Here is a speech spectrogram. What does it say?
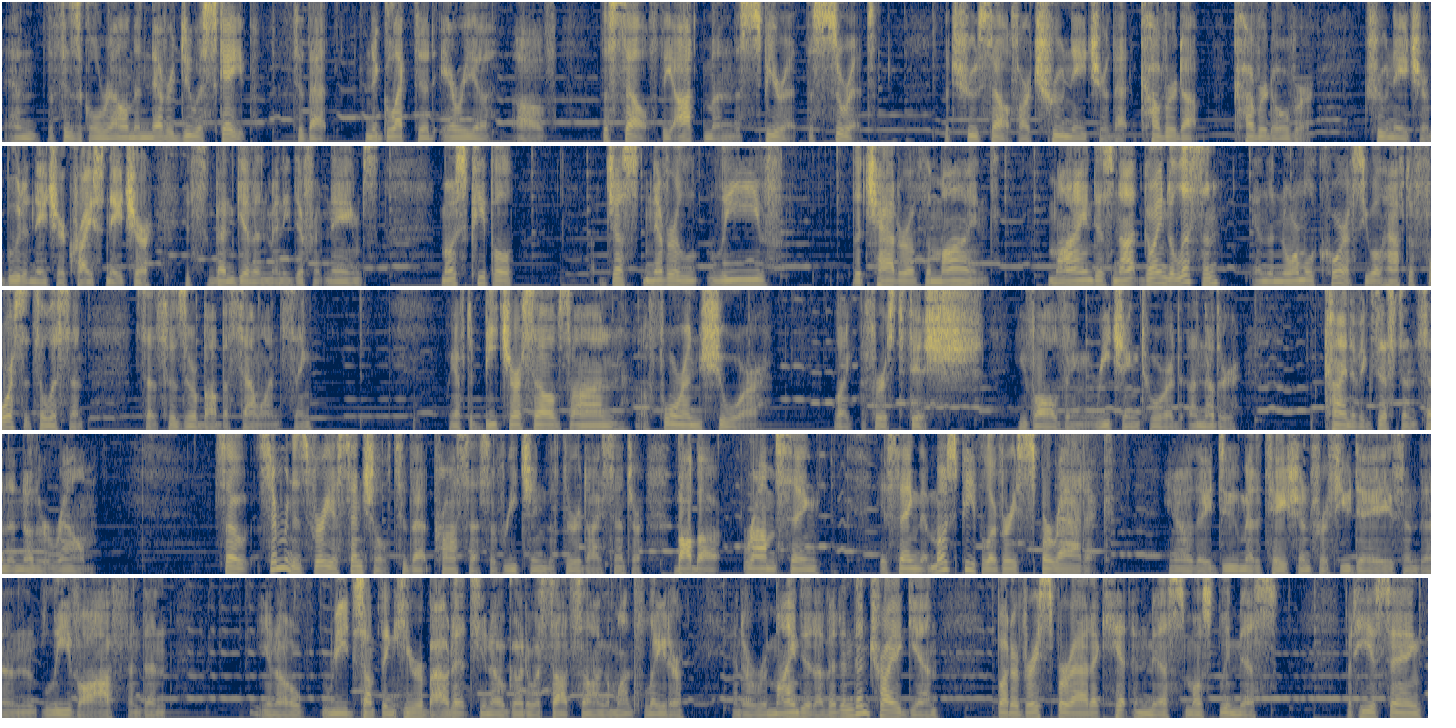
and the physical realm and never do escape to that neglected area of the self, the Atman, the spirit, the Surat, the true self, our true nature, that covered up, covered over true nature, Buddha nature, Christ nature. It's been given many different names. Most people just never leave the chatter of the mind. Mind is not going to listen in the normal course. You will have to force it to listen, says Huzur Baba Sawan Singh. We have to beach ourselves on a foreign shore, like the first fish evolving, reaching toward another kind of existence in another realm. So, Simran is very essential to that process of reaching the third eye center. Baba Ram Singh is saying that most people are very sporadic. You know, they do meditation for a few days and then leave off and then you know, read something, hear about it, you know, go to a satsang a month later and are reminded of it and then try again, but are very sporadic, hit and miss, mostly miss. But he is saying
